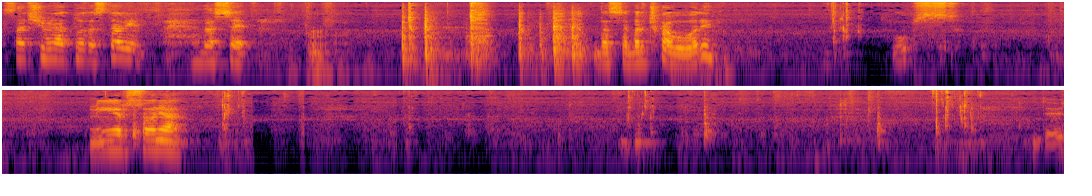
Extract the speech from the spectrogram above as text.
Sad ću ja to da stavim da se da se brčka u. Ups. Mir, Sonja. Gdje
